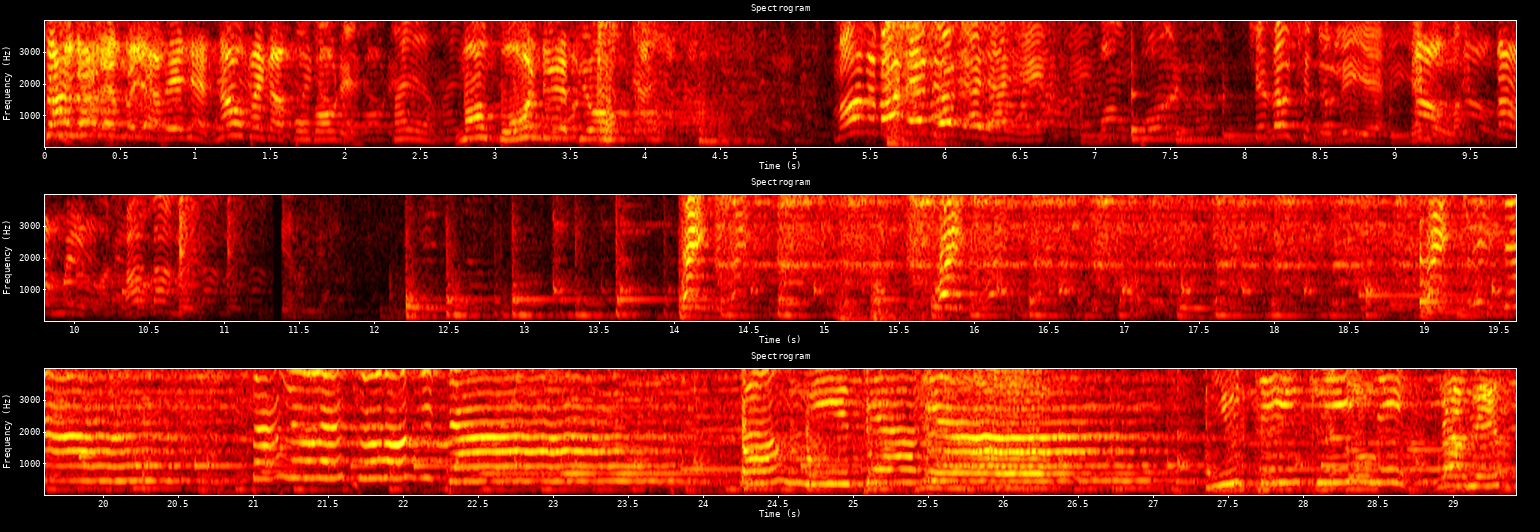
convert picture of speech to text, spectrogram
စားသားလည်းမရဘဲနဲ့နောက်ဘက်ကပုံကောင်းတယ်ဘာလဲတော့မောင်ဘောနေပြောမောင်နှမလည်းပြောပြရရင်မောင်ဘော ချစ်သောချစ်သူလေးရဲ့မင်းတော့မတော့မေ့သွားတယ်ဘာသာမေဟေးဟေးဟေးဟေးမြတ်တာတန်လလဲဆိုတော့မြတ်တာကောင်းမီပြပြမြူတင်ခင်းနေလာမေဆ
